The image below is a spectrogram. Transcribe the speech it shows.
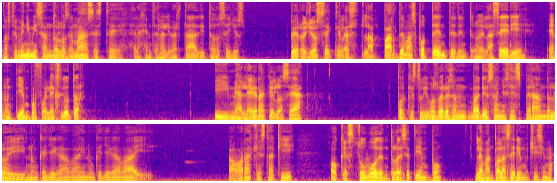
No estoy minimizando los demás, este, el agente de la libertad y todos ellos, pero yo sé que la parte más potente dentro de la serie en un tiempo fue Lex Luthor. Y me alegra que lo sea, porque estuvimos varios, varios años esperándolo y nunca llegaba y nunca llegaba y ahora que está aquí o que estuvo dentro de ese tiempo, levantó la serie muchísimo.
